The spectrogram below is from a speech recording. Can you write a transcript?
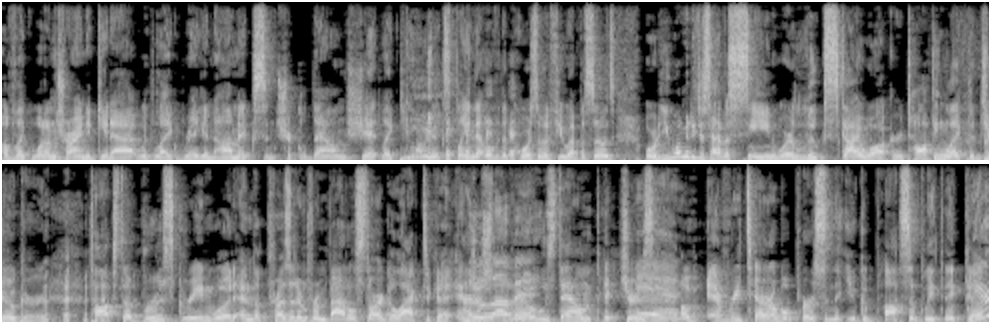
of like what I'm trying to get at with like Reaganomics and trickle down shit? Like, do you want me to explain that over the course of a few episodes? Or do you want me to just have a scene where Luke Skywalker, talking like the Joker, talks to Bruce Greenwood and the president from Battlestar Galactica and I just love it. throws down pictures Man. of every terrible person that you could possibly think of? Mary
